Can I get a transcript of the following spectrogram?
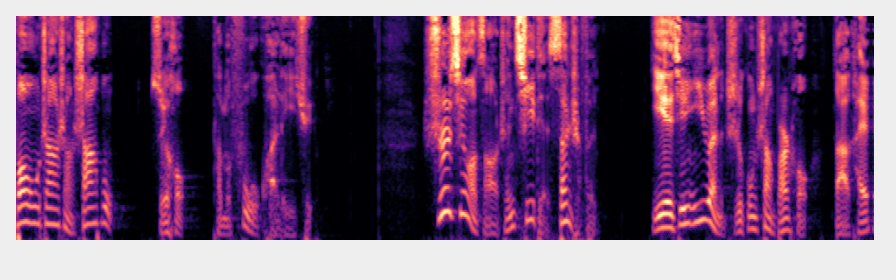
包扎上纱布。随后他们付款离去。十七号早晨七点三十分，冶金医院的职工上班后打开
